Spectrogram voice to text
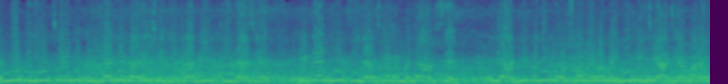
એમની બિલીવ છે કે પૂજા જે કરે છે જેટલા ગીત કીધા છે રિટર્ન ગીત કીધા છે એ મને આપશે. એટલે આટલી બધી દોઢસો બહેનો ભેગી થઈ છે. આજે અમારા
